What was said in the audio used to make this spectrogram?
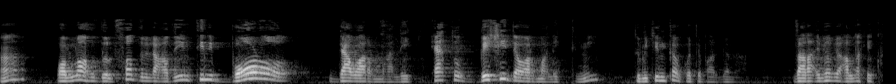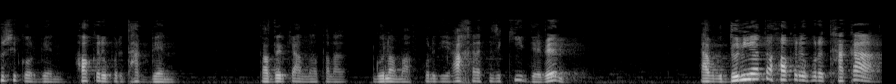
হ্যাঁ? আল্লাহুল ফদুল আদিম তিনি বড় দেওয়ার মালিক, এত বেশি দেওয়ার মালিক তুমি তুমি চিন্তাও করতে পারবে না। যারা এভাবে আল্লাহকে খুশি করবেন, হকের উপরে থাকবেন, তাদেরকে আল্লাহ তালা গুনা মাফ করে দিয়ে আখড়াতে যে কি দেবেন? এবং দুনিয়াতে হকের উপরে থাকা,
